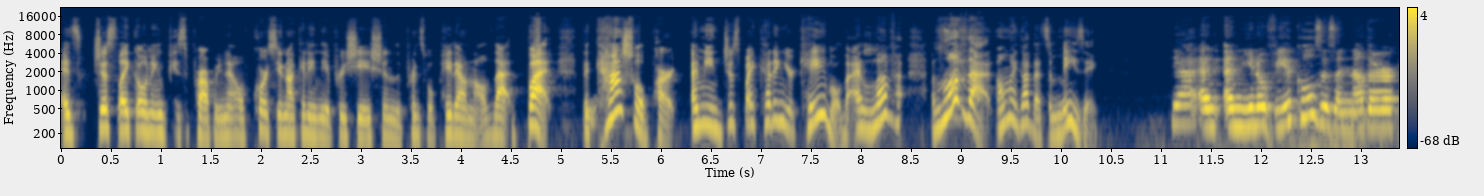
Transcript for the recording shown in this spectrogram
It's just like owning a piece of property. Now, of course, you're not getting the appreciation, the principal pay down, and all that, but the cash flow part, I mean, just by cutting your cable, I love, I love that. Oh my God, that's amazing. Yeah, and and you know, vehicles is another.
